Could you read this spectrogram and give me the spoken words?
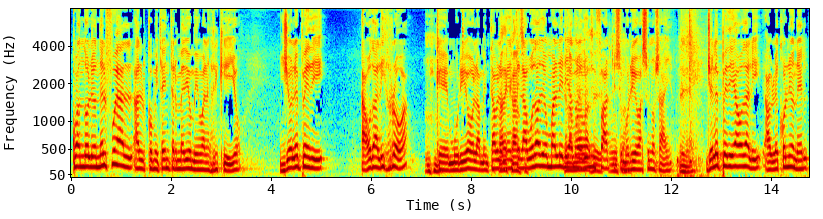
cuando Leonel fue al, al comité intermedio mío, al Enriquillo, yo le pedí a Odalí Roa, que murió lamentablemente en la boda de Omar Liriano, le dio un infarto y se murió hace unos años. Yo le pedí a Odalí, hablé con Leonel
